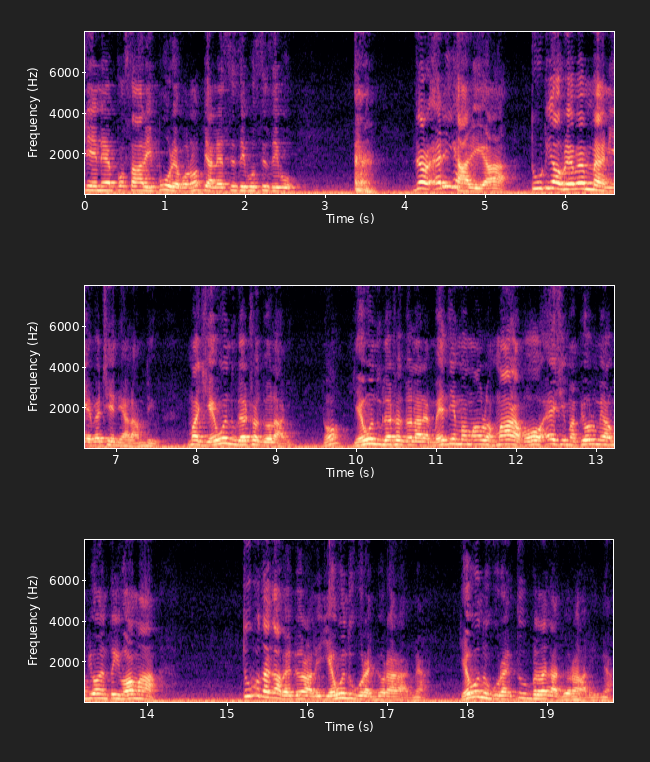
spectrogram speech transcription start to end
တင်တယ်ပေါ်စာတွေပို့တယ်ပေါ့နော်ပြန်လဲစစ်စစ်ဖို့စစ်စစ်ဖို့ကျတော့အဲ့ဒီဟာတွေကသူတယောက်တည်းပဲမှန်နေရပဲထင်နေရလားမသိဘူး။မရဲဝင်သူလည်းထွက်ပြောလာပြီ။ နော်ရဲဝင်သူလည်းထွက်ပြောလာတယ်မဲတင်မမောက်လို့မှားတာဗောအဲ့အချိန်မှာပြောလို့မရဘူးပြောရင်သိသွားမှာသူ့ဘက်ကပဲပြောတာလေရဲဝင်သူကိုယ်တိုင်ပြောထားတာခင်ဗျ။ရဲဝင်သူကိုယ်တိုင်သူ့ဘက်ကပြောထားတာလေခင်ဗျ။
